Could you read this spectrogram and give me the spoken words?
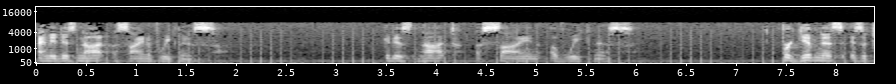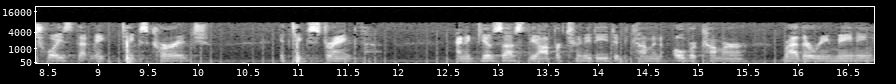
and it is not a sign of weakness. It is not a sign of weakness. Forgiveness is a choice that make, takes courage it takes strength, and it gives us the opportunity to become an overcomer rather remaining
